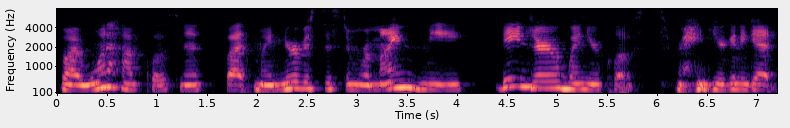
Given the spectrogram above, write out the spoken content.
So I want to have closeness, but my nervous system reminds me danger when you're close, right? You're going to get,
